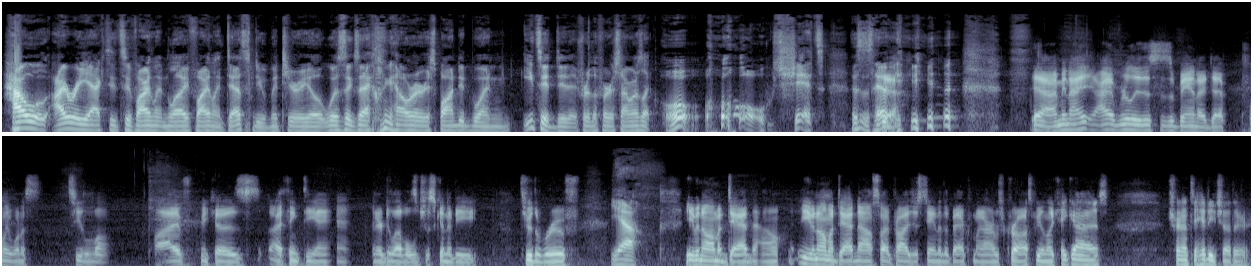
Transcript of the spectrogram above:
how I reacted to Violent Life, Violent Death's new material was exactly how I responded when Etid did it for the first time. I was like, oh, oh shit, this is heavy. Yeah, yeah I mean, I, I really, this is a band I definitely want to see live because I think the energy level is just going to be through the roof. Yeah. Even though I'm a dad now, even though I'm a dad now, so I'd probably just stand in the back with my arms crossed, being like, "Hey guys, try not to hit each other."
